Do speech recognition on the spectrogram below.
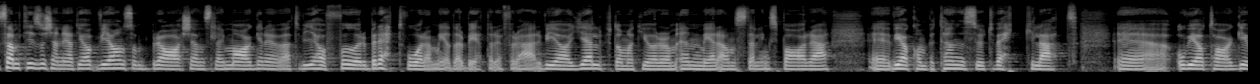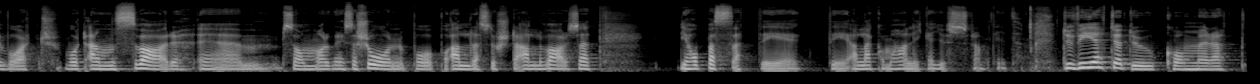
Samtidigt så känner jag att jag, vi har en så bra känsla i magen över att vi har förberett våra medarbetare för det här. Vi har hjälpt dem att göra dem än mer anställningsbara. Eh, vi har kompetensutvecklat eh, och vi har tagit vårt, vårt ansvar eh, som organisation på, på allra största allvar. Så att jag hoppas att det, det, alla kommer ha en lika ljus framtid. Du vet ju att du kommer att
